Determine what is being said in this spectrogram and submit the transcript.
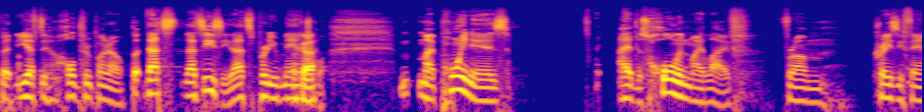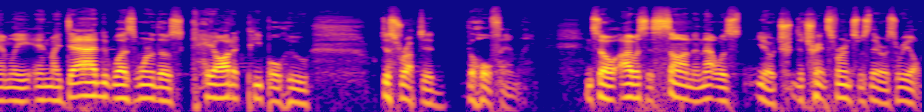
but you have to hold 3.0. But that's that's easy. That's pretty manageable. M- My point is, I had this hole in my life from crazy family, and my dad was one of those chaotic people who disrupted the whole family. And so I was his son, and that was, you know, tr- the transference was there, it was real.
